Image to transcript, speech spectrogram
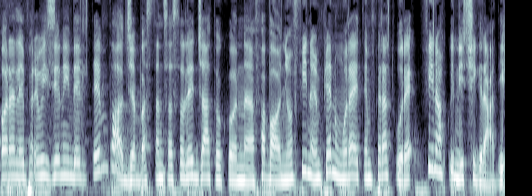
Ora le previsioni del tempo, oggi è abbastanza soleggiato con Favogno fino in pianura e temperature fino a 15 gradi.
